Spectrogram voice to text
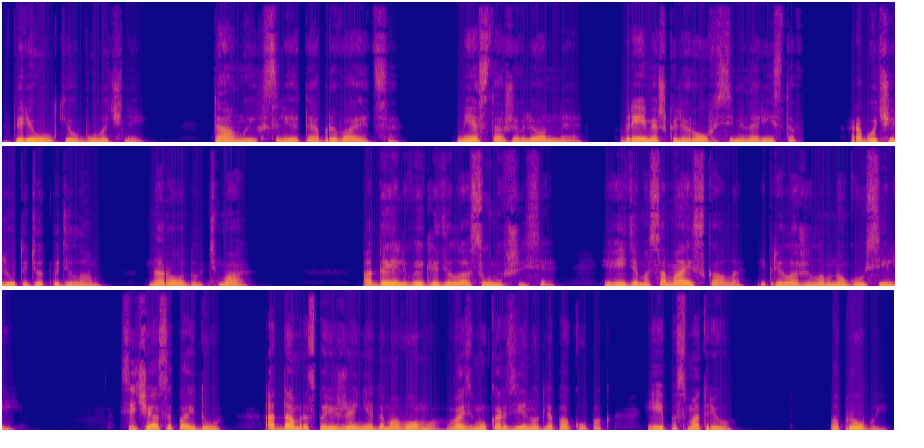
в переулке у булочной. Там их след и обрывается. Место оживленное, время шкалеров, семинаристов. Рабочий люд идет по делам. Народу тьма. Адель выглядела осунувшейся. Видимо, сама искала и приложила много усилий. «Сейчас и пойду. Отдам распоряжение домовому, возьму корзину для покупок и посмотрю». «Попробуй.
